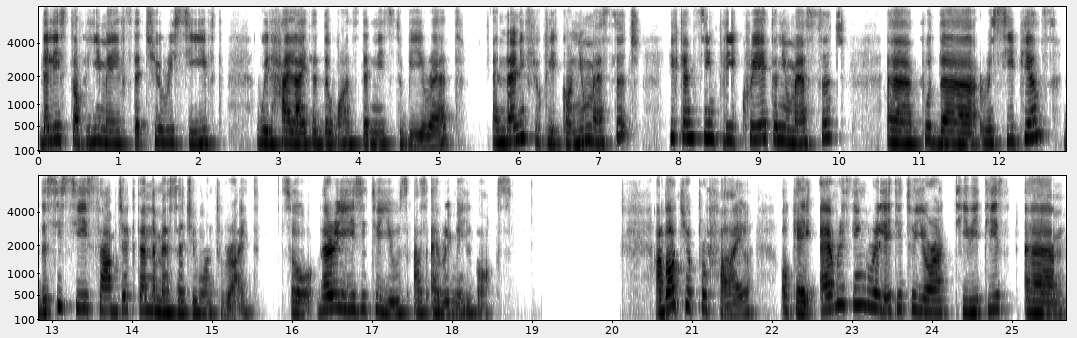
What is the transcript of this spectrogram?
The list of emails that you received will highlight the ones that needs to be read. And then if you click on new message, you can simply create a new message, uh, put the recipients, the CC subject and the message you want to write. So very easy to use as every mailbox. About your profile, okay, everything related to your activities um,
